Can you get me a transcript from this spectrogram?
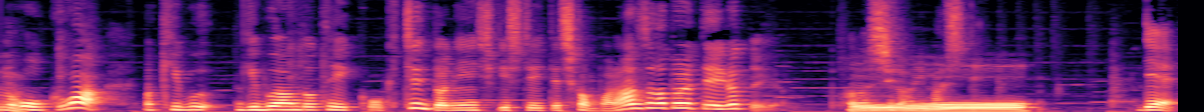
の多くは、まあ、ギブ、ギブアンドテイクをきちんと認識していて、しかもバランスが取れているという話がありまして。ほで、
